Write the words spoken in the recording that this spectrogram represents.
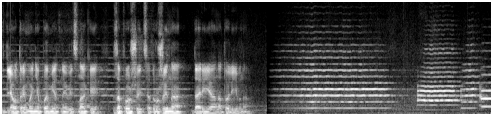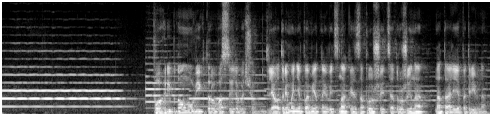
Для отримання пам'ятної відзнаки запрошується дружина Дарія Анатоліївна. Погрібному Віктору Васильовичу. Для отримання пам'ятної відзнаки запрошується дружина Наталія Петрівна.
